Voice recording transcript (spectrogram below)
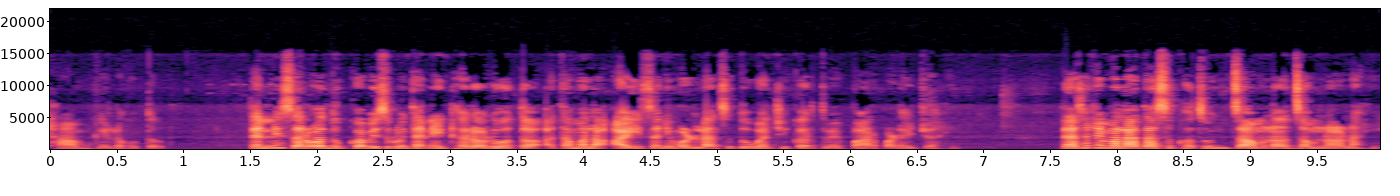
ठाम केलं होतं. त्यांनी सर्व दुःख विसरून त्यांनी ठरवलं होतं. आता मला आईच आणि वडिलांचं दोघांची कर्तव्य पार पाडायची आहे. त्यासाठी मला आता असं खचून जामणं जमणार नाही.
